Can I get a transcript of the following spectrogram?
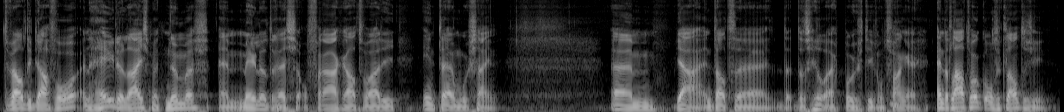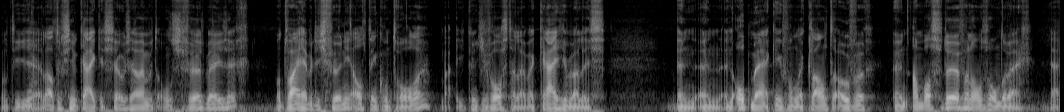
Terwijl die daarvoor een hele lijst met nummers en mailadressen of vragen had waar die intern moest zijn. Um, ja, en dat, uh, dat, dat, is heel erg positief ontvangen. En dat laten we ook onze klanten zien. Want die ja. uh, laten ook zien, kijk eens, zo zijn we met onze chauffeurs bezig. Want wij hebben die chauffeur niet altijd in controle. Maar je kunt je voorstellen, wij krijgen wel eens een, een, een opmerking van de klant over een ambassadeur van ons onderweg. Ja,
